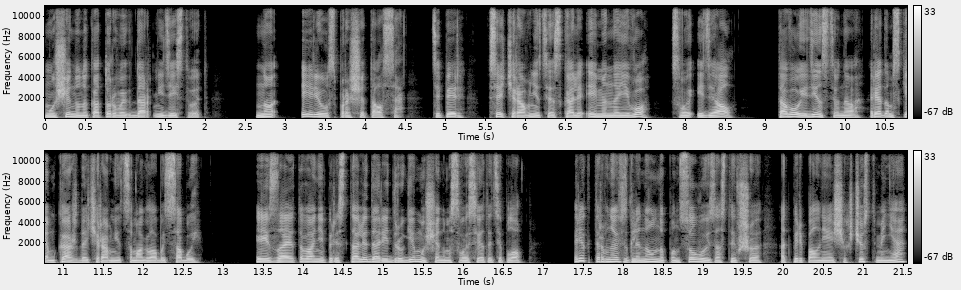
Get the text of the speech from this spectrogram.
мужчину, на которого их дар не действует. Но Ириус просчитался. Теперь все чаровницы искали именно его, свой идеал, того единственного, рядом с кем каждая чаровница могла быть собой. И из-за этого они перестали дарить другим мужчинам свой свет и тепло. Ректор вновь взглянул на пунцовую и застывшую от переполняющих чувств меня.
